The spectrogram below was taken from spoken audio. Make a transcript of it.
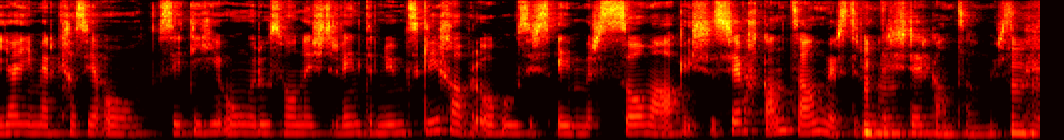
ja, ich merke es ja auch, seit ich hier unten aus wohne, ist der Winter nicht mehr das gleiche, aber oben aus ist es immer so magisch. Es ist einfach ganz anders. Der Winter mhm. ist der ganz anders. Mhm.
